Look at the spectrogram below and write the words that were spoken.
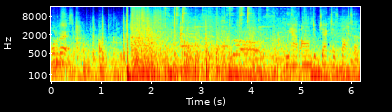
One of theirs. We have armed objective butter.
